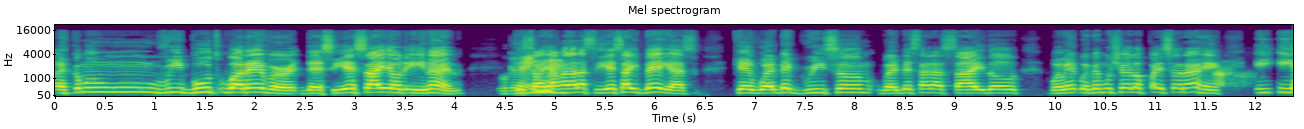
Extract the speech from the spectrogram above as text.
es como un reboot, whatever, de CSI original Ok. que se va a llamar ahora CSI Vegas, que vuelve Grissom, vuelve Sarah Seidel, vuelve, vuelve muchos de los personajes. Y, y,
